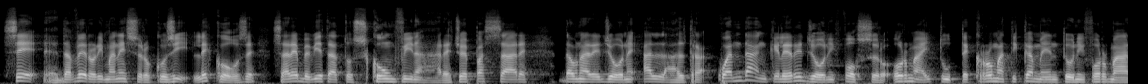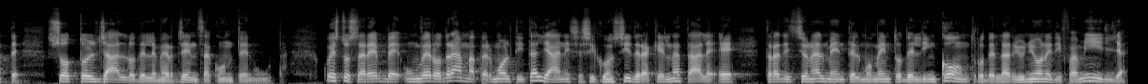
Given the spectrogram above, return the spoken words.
se eh, davvero rimanessero così le cose sarebbe vietato sconfinare, cioè passare da una regione all'altra, quando anche le regioni fossero ormai tutte cromaticamente uniformate sotto il giallo dell'emergenza contenuta. Questo sarebbe un vero dramma per molti italiani se si considera che il Natale è tradizionalmente il momento dell'incontro, della riunione di famiglia,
